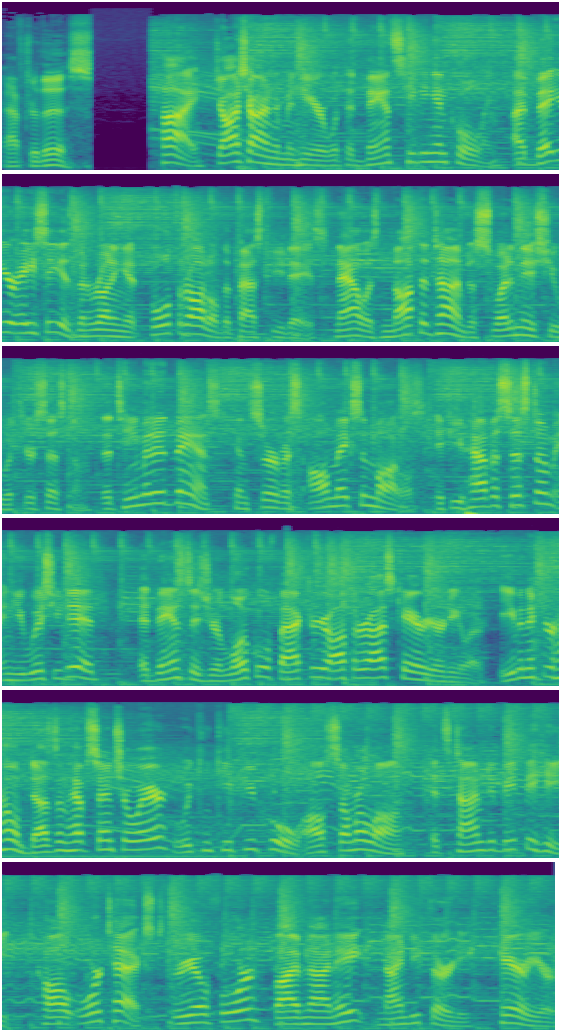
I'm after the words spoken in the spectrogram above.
after this. Hi, Josh Heinerman here with Advanced Heating and Cooling. I bet your AC has been running at full throttle the past few days. Now is not the time to sweat an issue with your system. The team at Advanced can service all makes and models. If you have a system and you wish you did, Advanced is your local factory authorized carrier dealer. Even if your home doesn't have central air, we can keep you cool all summer long. It's time to beat the heat. Call or text 304 598 9030. Carrier,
